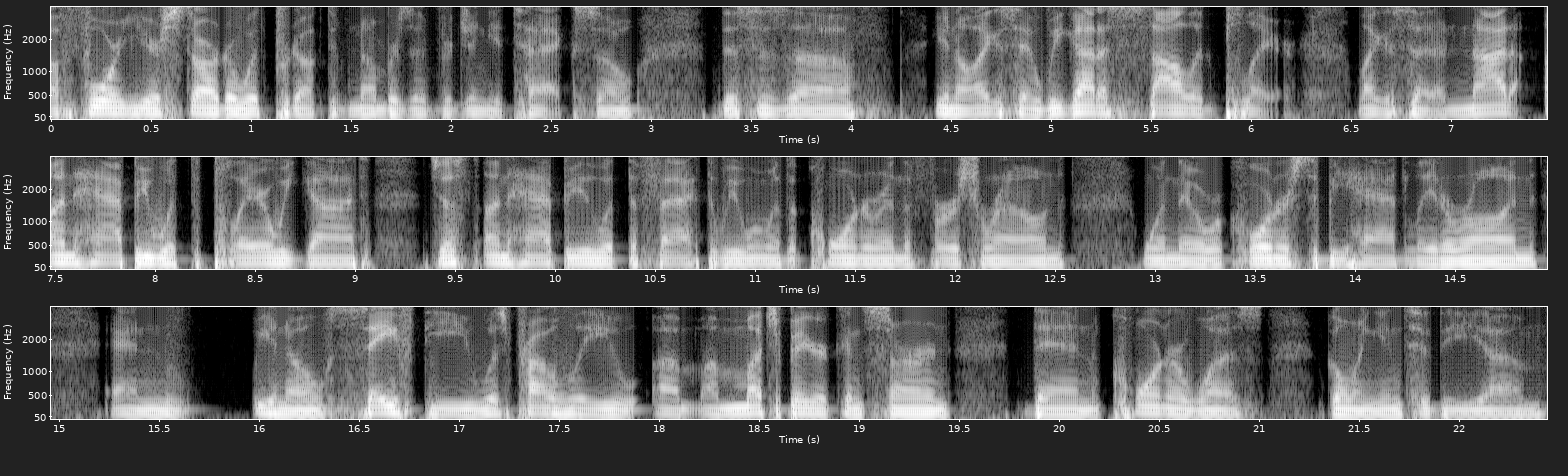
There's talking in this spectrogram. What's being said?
A four-year starter with productive numbers at Virginia Tech. So this is uh, you know, like I said, we got a solid player. Like I said, I'm not unhappy with the player we got, just unhappy with the fact that we went with a corner in the first round when there were corners to be had later on. And, you know, safety was probably a, um, a much bigger concern than corner was going into the um,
